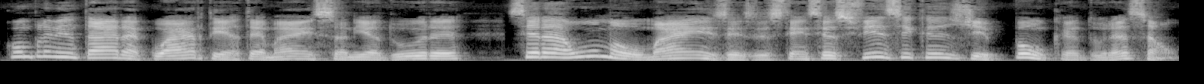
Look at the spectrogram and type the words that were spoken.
complementar a quarta e até mais saneadura, será uma ou mais existências físicas de pouca duração.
